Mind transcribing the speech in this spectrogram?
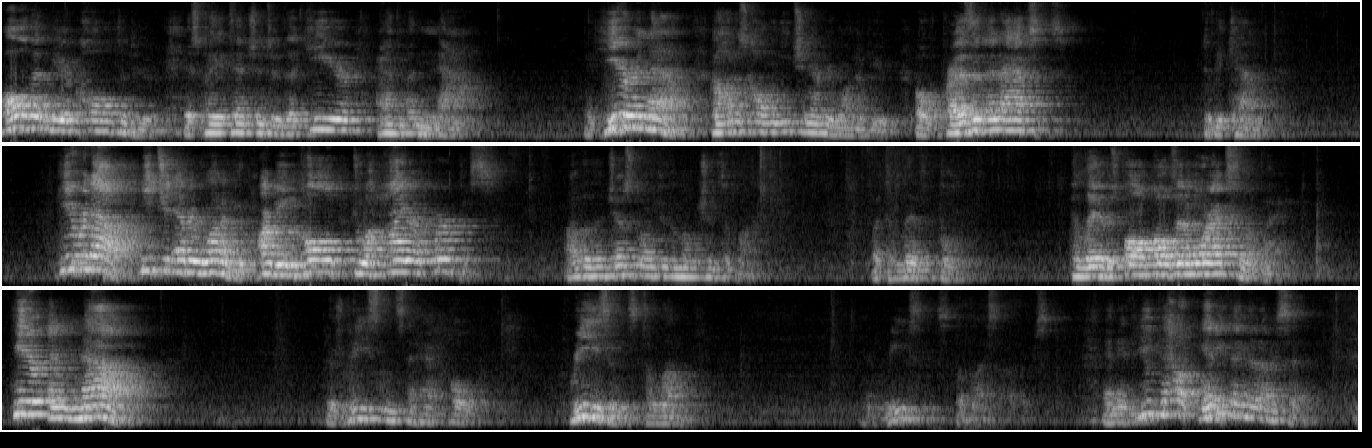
All that we are called to do is pay attention to the here and the now. And here and now, God is calling each and every one of you, both present and absent, to be counted. Here and now, each and every one of you are being called to a higher purpose, other than just going through the motions of life, but to live fully. To live, as Paul calls it, a more excellent way. Here and now, there's reasons to have hope, reasons to love, and reasons to bless others. And if you doubt anything that I said,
